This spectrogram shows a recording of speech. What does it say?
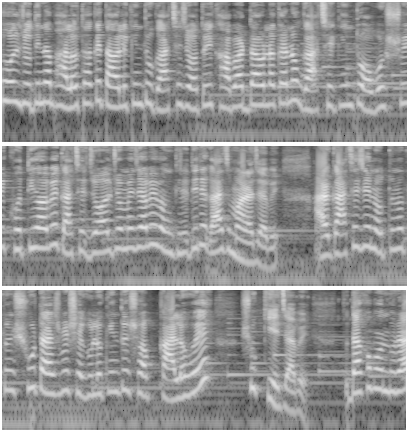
হোল যদি না ভালো থাকে, তাহলে কিন্তু গাছে যতই খাবার দাও না কেন, গাছে কিন্তু অবশ্যই ক্ষতি হবে, গাছে জল জমে যাবে এবং ধীরে ধীরে গাছ মারা যাবে। আর গাছে যে নতুন নতুন শ্যুট আসবে, সেগুলো কিন্তু সব কালো হয়ে শুকিয়ে যাবে। তো দেখো বন্ধুরা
